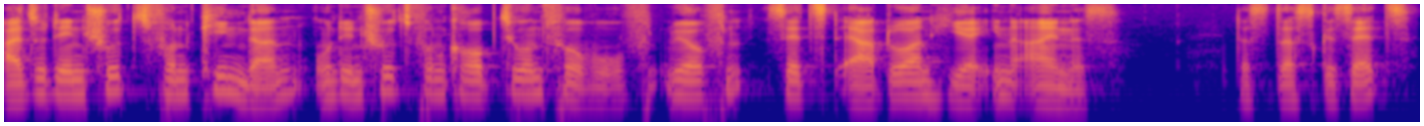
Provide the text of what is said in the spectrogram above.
Also den Schutz von Kindern und den Schutz von Korruptionsvorwürfen setzt Erdogan hier in eines. Dass das Gesetz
